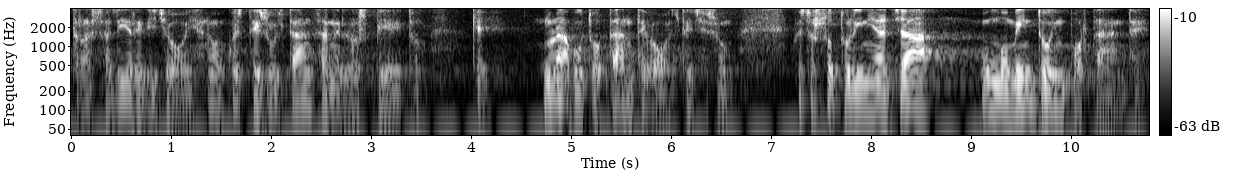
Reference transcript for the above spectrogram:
trasalire di gioia, no? questa esultanza nello spirito, che non ha avuto tante volte Gesù. Questo sottolinea già un momento importante,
